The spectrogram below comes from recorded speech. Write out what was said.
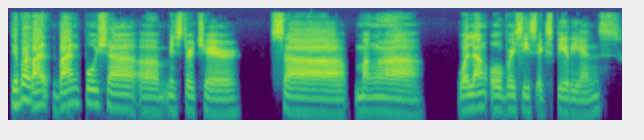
Di ba? Ban, ban po siya, uh, Mr. Chair, sa mga walang overseas experience.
